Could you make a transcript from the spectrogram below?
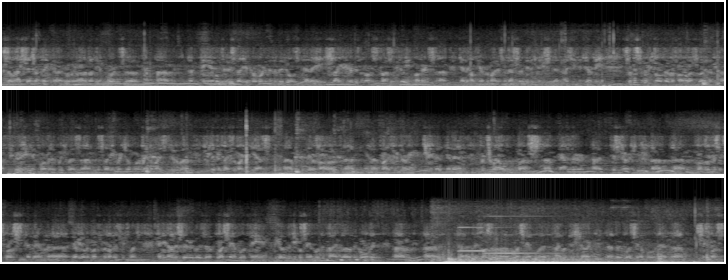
So I said something uh, about the importance of um, being able to study appropriate individuals at a where there's enormous cost between uh, and healthcare providers, and that's mitigation and ICD therapy. So this is the result of a follow-up study that we found to be very informative, which was um, the study where were randomized to um, different types of RDS. Um, they were followed um, you know, prior during treatment, and then for 12 months um, after uh, discharge, uh, uh, month over six months, and then uh, every other month for another six months. And you notice there was a blood sample obtained, we got the fecal sample at the time of the golden. Um, uh, uh, there's also a blood sample at the time of discharge, another blood sample at um, six months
